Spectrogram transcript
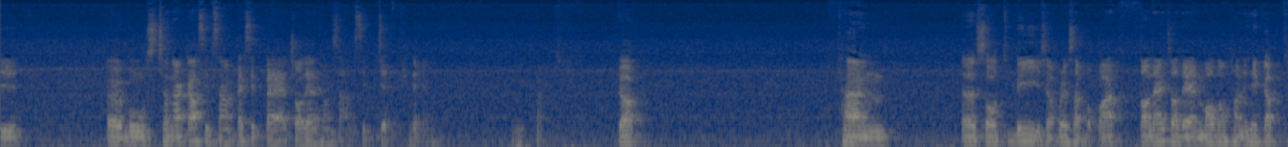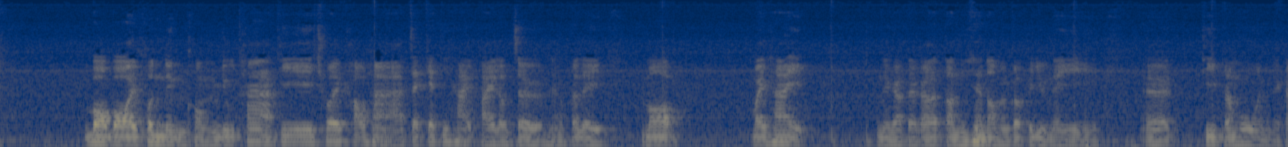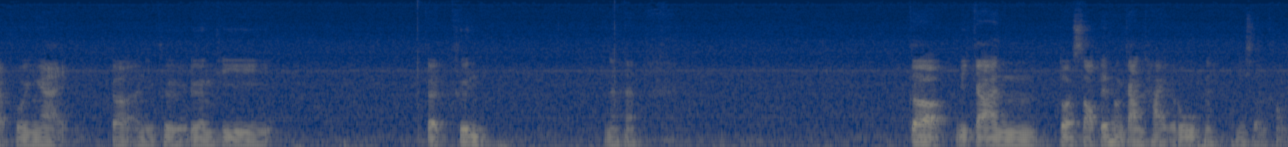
เออบูสชนะ 93 88 จอแดนทำ37คะแนนนะครับก็ทางเออโซทบี้จากบริษัทบอกว่า ตอนแรกจอแดนมอบรองเท้านี้ให้กับบอบอยคนหนึ่งของยูทาห์ที่ช่วยเขาหาแจ็คเก็ตที่หายไปแล้วเจอนะครับ ก็เลยมอบไว้ให้นะครับ แต่ก็ตอนนี้แน่นอนมันก็ไปอยู่ในเอ่อที่ประมูลนะครับพูดง่าย ก็อันนี้คือเรื่องที่เกิดขึ้น นะฮะก็มีการตรวจสอบเรื่องของการถ่ายรูปนะในส่วนของ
